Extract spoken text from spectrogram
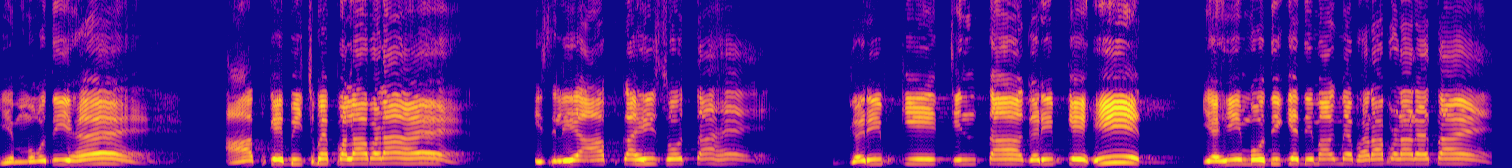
ये मोदी है। आपके बीच में पला बड़ा है, इसलिए आपका ही सोचता है। गरीब की चिंता, गरीब के हित, यही मोदी के दिमाग में भरा पड़ा रहता है।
